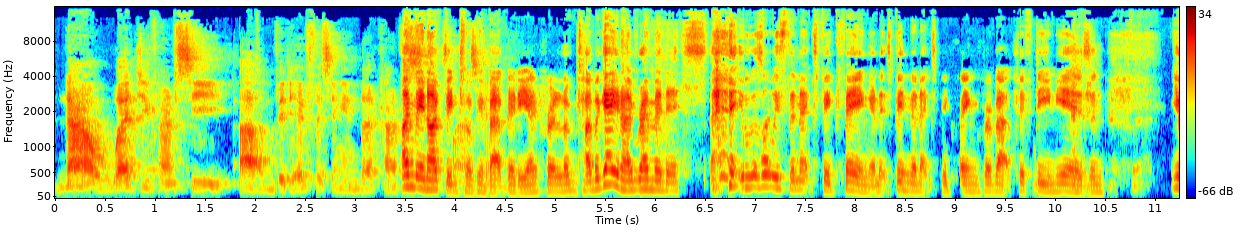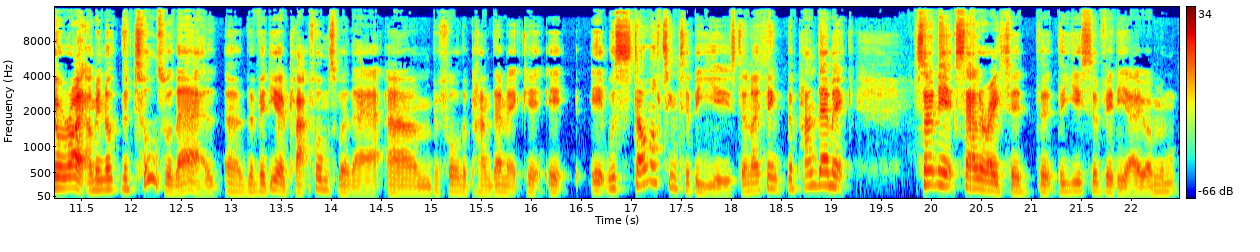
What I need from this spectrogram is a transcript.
now, where do you kind of see um, video fitting in the kind of? I mean, I've been landscape? talking about video for a long time. Again, I reminisce. it was always the next big thing, and it's been the next big thing for about fifteen years. And you're right. I mean, the tools were there, uh, the video platforms were there um, before the pandemic. It, it it was starting to be used, and I think the pandemic certainly accelerated the, the use of video. I mean,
